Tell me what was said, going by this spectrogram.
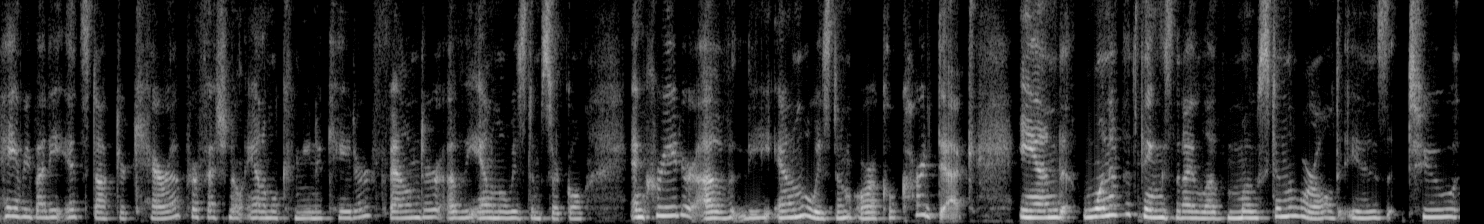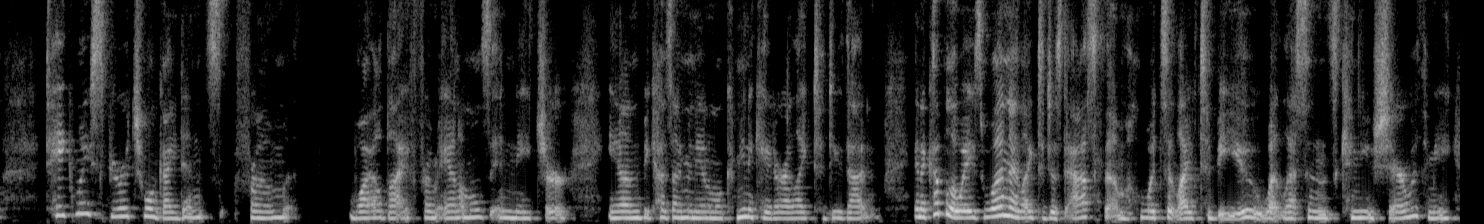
Hey, everybody, it's Dr. Cara, professional animal communicator, founder of the Animal Wisdom Circle, and creator of the Animal Wisdom Oracle card deck. And one of the things that I love most in the world is to take my spiritual guidance from wildlife, from animals in nature. And because I'm an animal communicator, I like to do that in a couple of ways. One, I like to just ask them, what's it like to be you? What lessons can you share with me?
